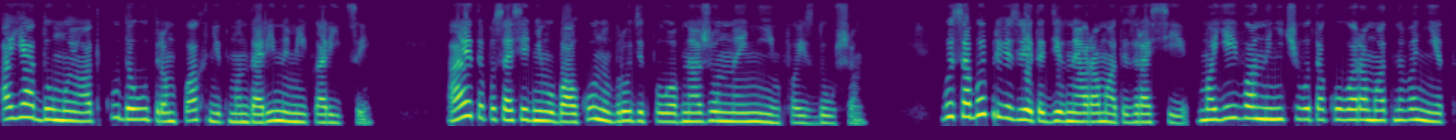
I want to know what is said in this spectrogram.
А я думаю, откуда утром пахнет мандаринами и корицей? А это по соседнему балкону бродит полуобнаженная нимфа из душа. Вы с собой привезли этот дивный аромат из России? В моей ванной ничего такого ароматного нет».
